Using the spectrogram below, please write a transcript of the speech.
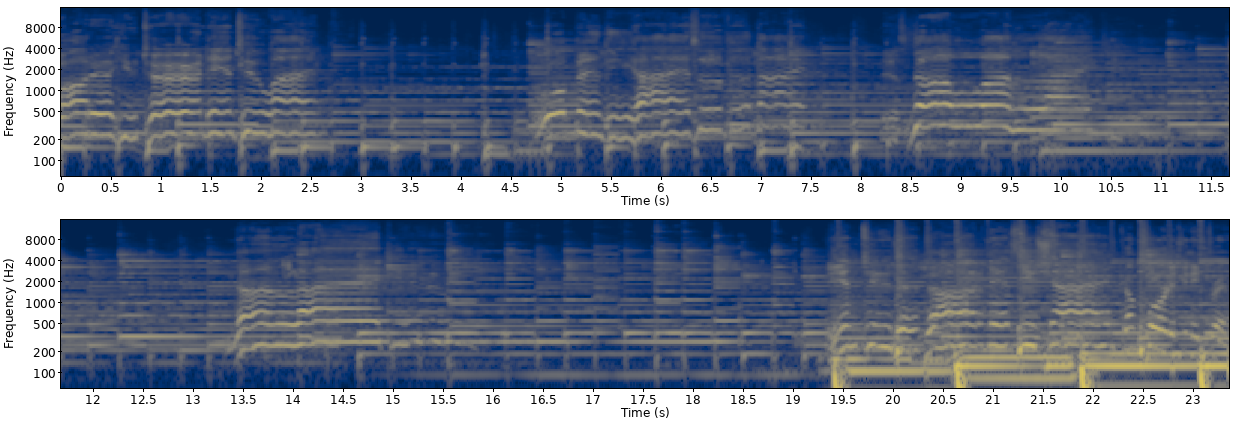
Water you turned into wine. Open the eyes of the blind. There's no one like you. None like you. Into the darkness you shine. Come forward if you need prayer.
